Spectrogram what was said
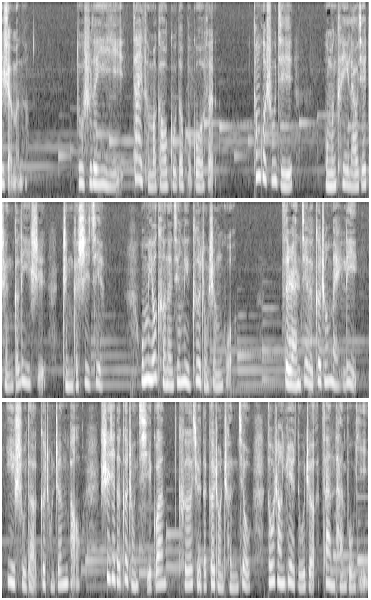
是什么呢？读书的意义再怎么高估都不过分。通过书籍，我们可以了解整个历史、整个世界。我们有可能经历各种生活，自然界的各种美丽，艺术的各种珍宝，世界的各种奇观，科学的各种成就，都让阅读者赞叹不已，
